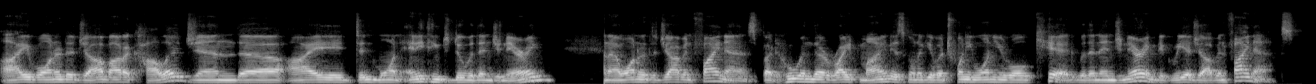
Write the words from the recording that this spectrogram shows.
I wanted a job out of college and uh, I didn't want anything to do with engineering. And I wanted a job in finance. But who in their right mind is going to give a 21 year old kid with an engineering degree a job in finance?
